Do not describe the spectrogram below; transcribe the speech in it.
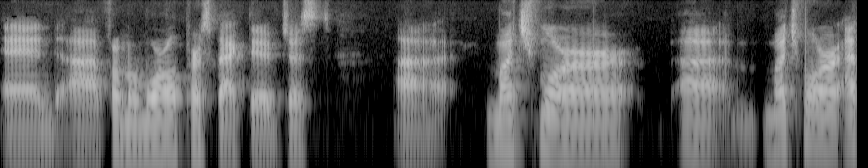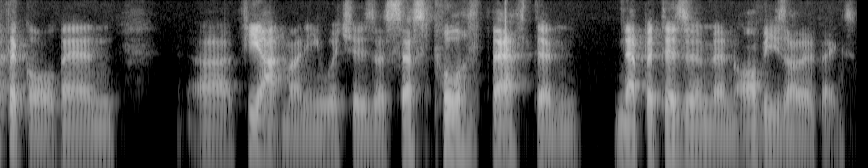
and uh, from a moral perspective, just uh, much more uh, much more ethical than uh, fiat money, which is a cesspool of theft and nepotism and all these other things.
